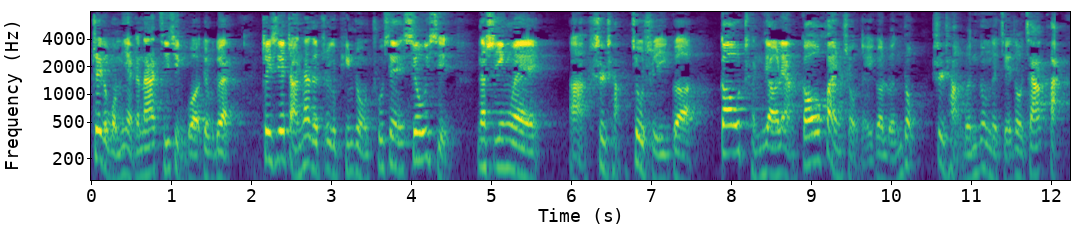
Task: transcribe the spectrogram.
这个我们也跟大家提醒过，对不对？这些涨价的这个品种出现休息，那是因为啊市场就是一个高成交量、高换手的一个轮动，市场轮动的节奏加快。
